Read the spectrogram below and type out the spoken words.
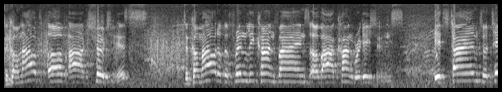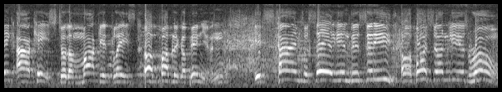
to come out of our churches, to come out of the friendly confines of our congregations. It's time to take our case to the marketplace of public opinion. It's time to say in this city, abortion is wrong.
